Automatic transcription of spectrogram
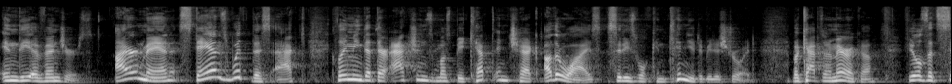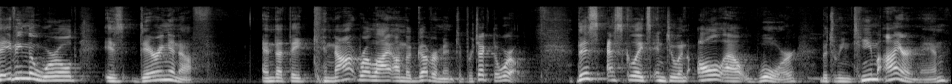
in the Avengers. Iron Man stands with this act, claiming that their actions must be kept in check, otherwise, cities will continue to be destroyed. But Captain America feels that saving the world is daring enough and that they cannot rely on the government to protect the world. This escalates into an all out war between Team Iron Man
